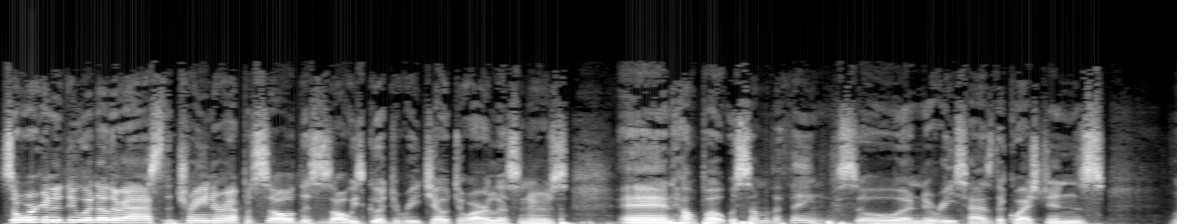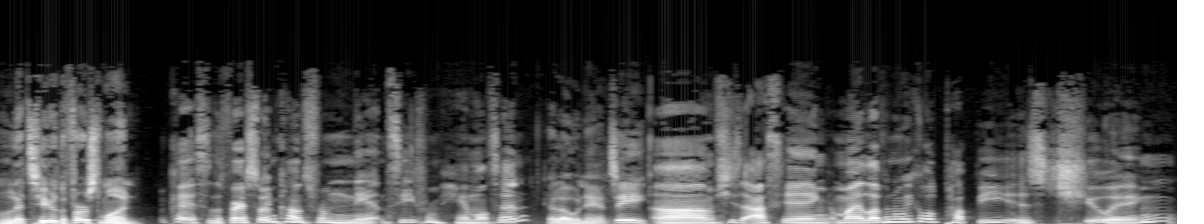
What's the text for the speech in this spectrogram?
So we're gonna do another Ask the Trainer episode. This is always good to reach out to our listeners and help out with some of the things. So uh, has the questions. Let's hear the first one. Okay, so the first one comes from Nancy from Hamilton. Hello, Nancy. Um, she's asking, my 11 week old puppy is chewing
